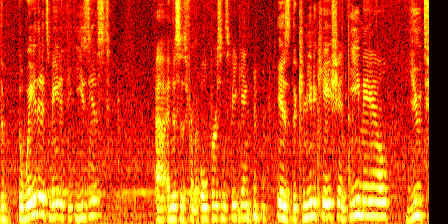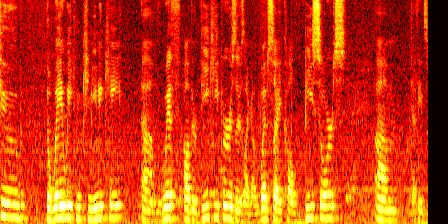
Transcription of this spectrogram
The the way that it's made it the easiest, uh, and this is from an old person speaking, is the communication, email, YouTube, the way we can communicate um, with other beekeepers. There's like a website called BeeSource. Um, I think it's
